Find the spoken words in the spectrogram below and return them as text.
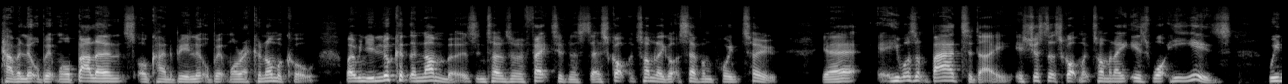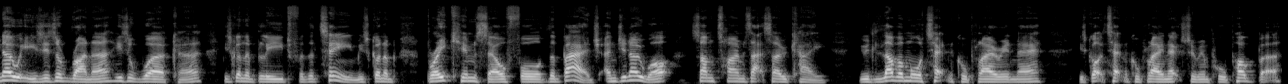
have a little bit more balance or kind of be a little bit more economical. But when you look at the numbers in terms of effectiveness there, Scott McTominay got 7.2. Yeah, he wasn't bad today. It's just that Scott McTominay is what he is. We know he is. He's a runner. He's a worker. He's going to bleed for the team. He's going to break himself for the badge. And you know what? Sometimes that's okay. You'd love a more technical player in there. He's got a technical player next to him in Paul Pogba.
